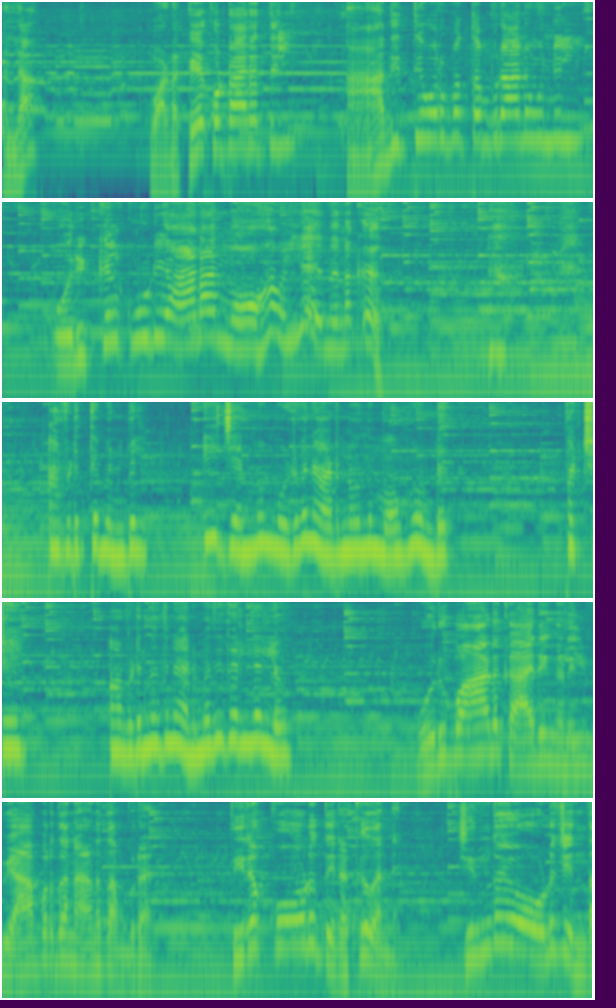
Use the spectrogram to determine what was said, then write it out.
അല്ല വടക്കേ കൊട്ടാരത്തിൽ ആദിത്യവർമ്മ തമ്പുരാന് മുന്നിൽ ഒരിക്കൽ കൂടി ആടാൻ മോഹമില്ലേ നിനക്ക്? അവിടുത്തെ മുൻപിൽ ഈ ജന്മം മുഴുവൻ ആടണമെന്ന് മോഹമുണ്ട്. പക്ഷേ അവിടുന്ന് അതിന് അനുമതി തരില്ലല്ലോ. ഒരുപാട് കാര്യങ്ങളിൽ വ്യാപൃതനാണ് തമ്പുരാൻ. തിരക്കോട് തിരക്ക് തന്നെ. ചിന്തയോട് ചിന്ത.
